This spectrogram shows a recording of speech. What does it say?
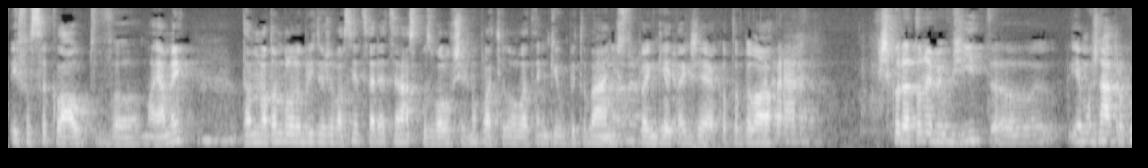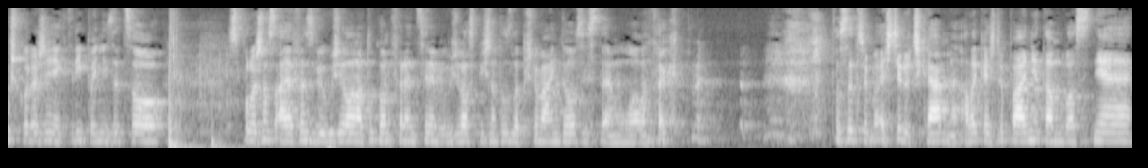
IFS Cloud v Miami. Mm-hmm. Tam na tom bylo dobrý to, že vlastně CDC nás pozvalo, všechno platilo, letenky, ubytování, no, vstupenky, no, takže jako to byla škoda to nevyužít. Eh, je možná trochu škoda, že některé peníze, co společnost IFS využila na tu konferenci, nevyužila spíš na to zlepšování toho systému, ale tak to se třeba ještě dočkáme. Ale každopádně tam vlastně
